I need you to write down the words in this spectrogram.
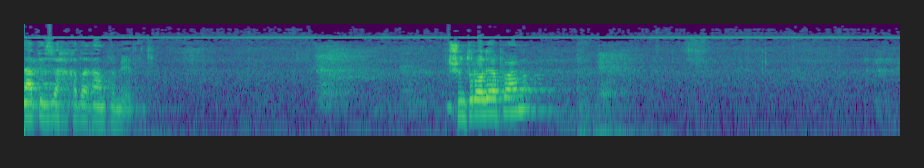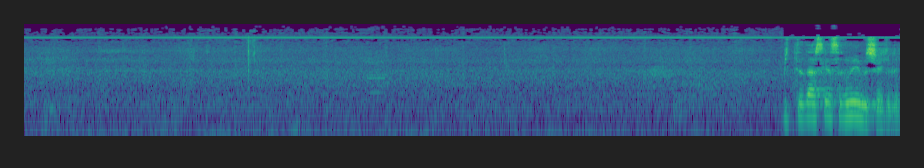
natija haqida g'am qilmaylik. Tushuntira olyapmanmi? Bitta darsga sig'maymiz shekilli.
